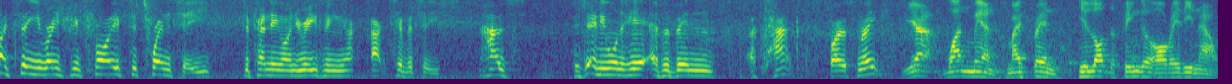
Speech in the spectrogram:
I'd say you range between 5 to 20, depending on your evening activities. Has, has anyone here ever been attacked by a snake? Yeah, one man, my friend, he lost the finger already now.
